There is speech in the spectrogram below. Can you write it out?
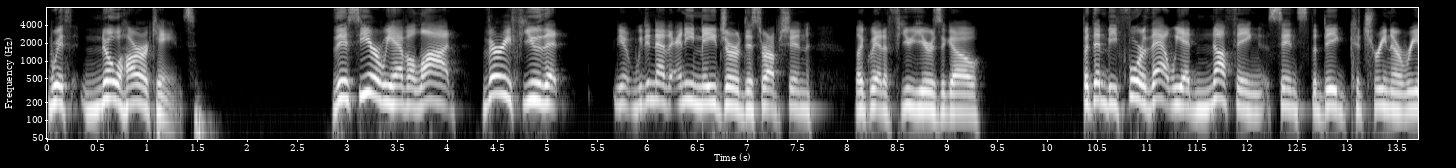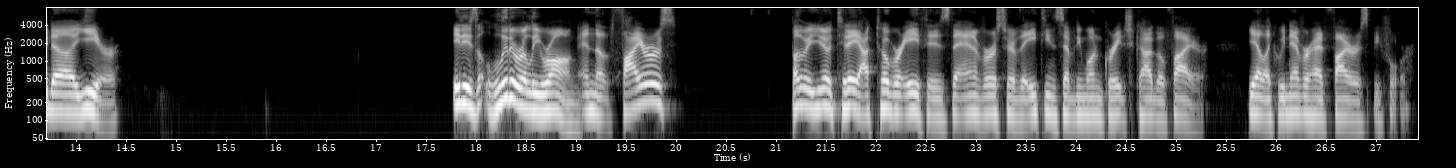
with no hurricanes. This year, we have a lot, very few that, you know, we didn't have any major disruption like we had a few years ago. But then before that, we had nothing since the big Katrina Rita year. It is literally wrong. And the fires, by the way, you know, today, October 8th, is the anniversary of the 1871 Great Chicago Fire. Yeah, like we never had fires before.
